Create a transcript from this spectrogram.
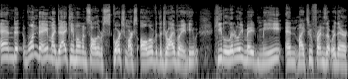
And one day, my dad came home and saw there were scorch marks all over the driveway, and he he literally made me and my two friends that were there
